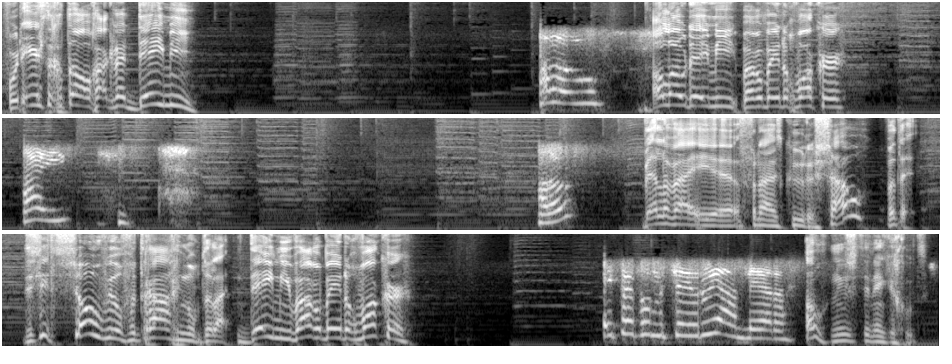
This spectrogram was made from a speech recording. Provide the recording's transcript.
Voor het eerste getal ga ik naar Demi. Hallo. Hallo Demi, waarom ben je nog wakker? Hi. Hallo? Bellen wij eh, vanuit Curaçao? Wat, er zit zoveel vertraging op de lijn. Demi, waarom ben je nog wakker? Ik ben voor mijn theorie aan het leren. Oh, nu is het in één keer goed.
